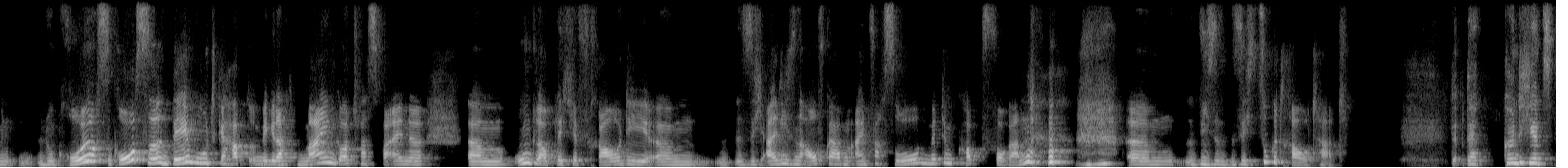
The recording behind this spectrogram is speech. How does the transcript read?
eine große, große Demut gehabt und mir gedacht, mein Gott, was für eine ähm, unglaubliche Frau, die ähm, sich all diesen Aufgaben einfach so mit dem Kopf voran, mhm. ähm, wie sie sich zugetraut hat. Da, da, könnte ich jetzt,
